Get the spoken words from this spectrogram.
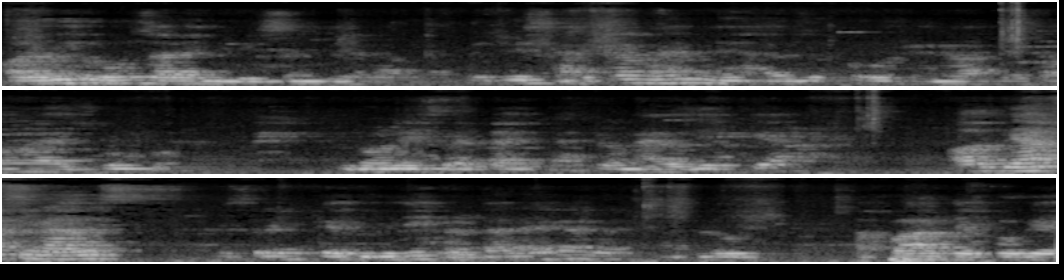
और अभी तो बहुत सारा एग्जीबिशन भी लगा हुआ है। तो जो इस कार्यक्रम है, मैं आयोजक को बहुत धन्यवाद देता हूँ आयोजकों को। उन्होंने इस तरह का कार्यक्रम आयोजित किया। और बिहार संग्रहालय इस तरह की गतिविधि करता रहेगा। अगर आप लोग अखबार देखोगे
